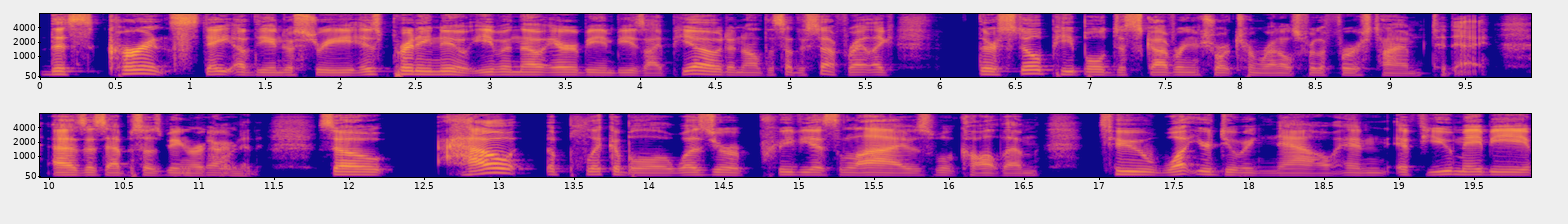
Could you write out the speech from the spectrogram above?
this current state of the industry is pretty new, even though Airbnb is IPO'd and all this other stuff, right? Like there's still people discovering short-term rentals for the first time today as this episode is being recorded. So how applicable was your previous lives, we'll call them, to what you're doing now? And if you maybe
